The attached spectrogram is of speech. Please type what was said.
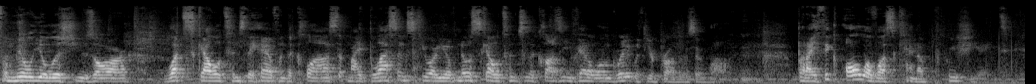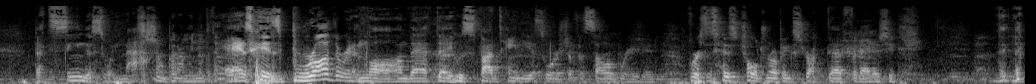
familial issues are, what skeletons they have in the closet. My blessings to you are you have no skeletons in the closet. You get along great with your brothers in law. But I think all of us can appreciate that seen this way, as his brother-in-law on that day, whose spontaneous worship is celebrated, versus his children are being struck dead for that issue. The, the,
